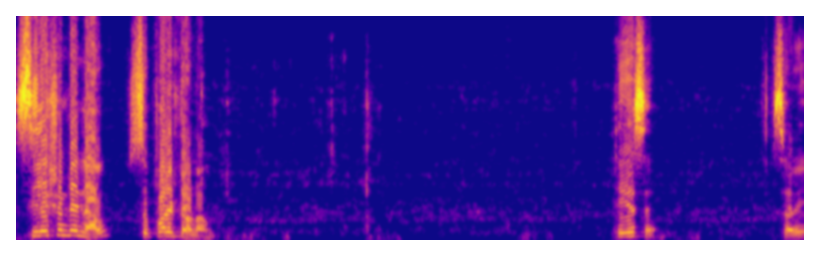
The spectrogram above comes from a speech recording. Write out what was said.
সিলেকশনটাই নাল সো পরেরটাও নাল ঠিক আছে? সরি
